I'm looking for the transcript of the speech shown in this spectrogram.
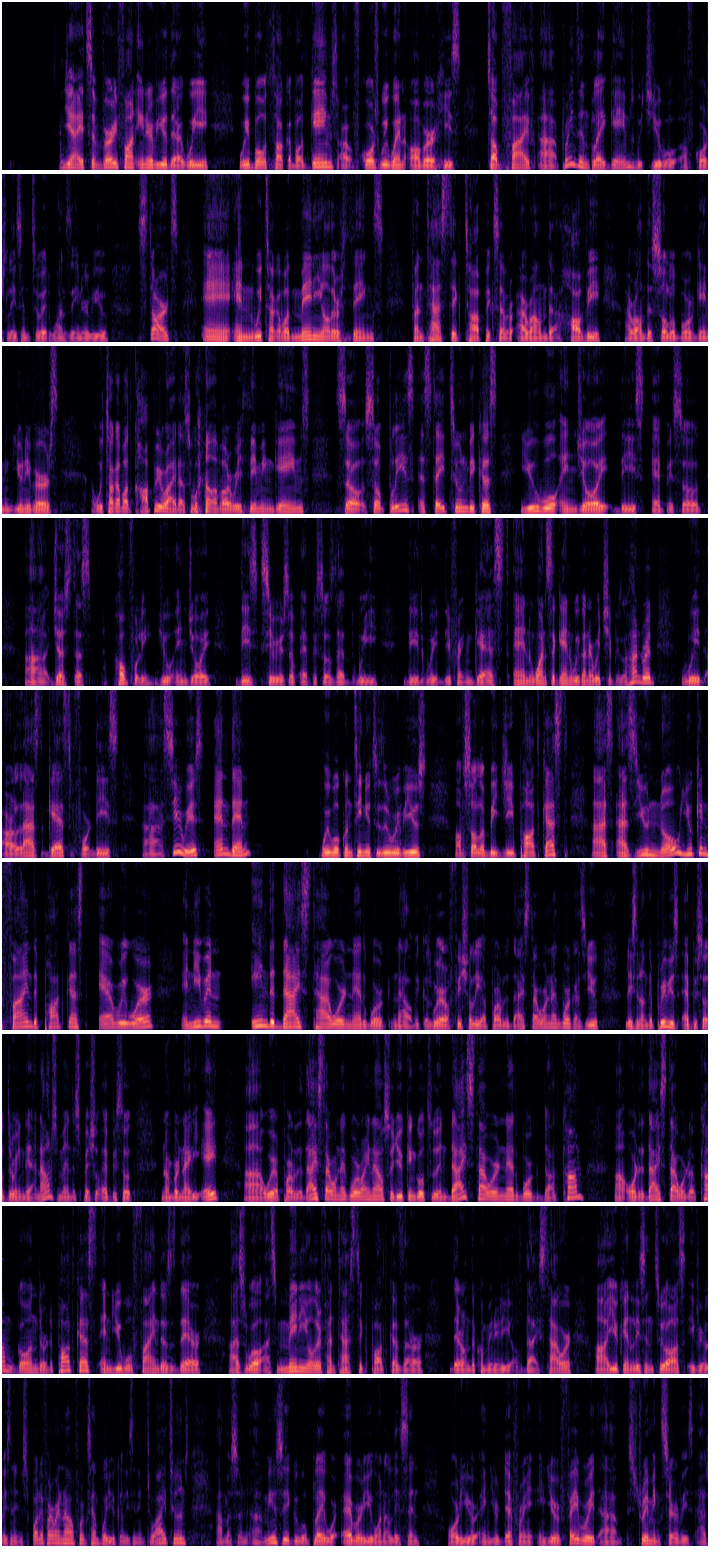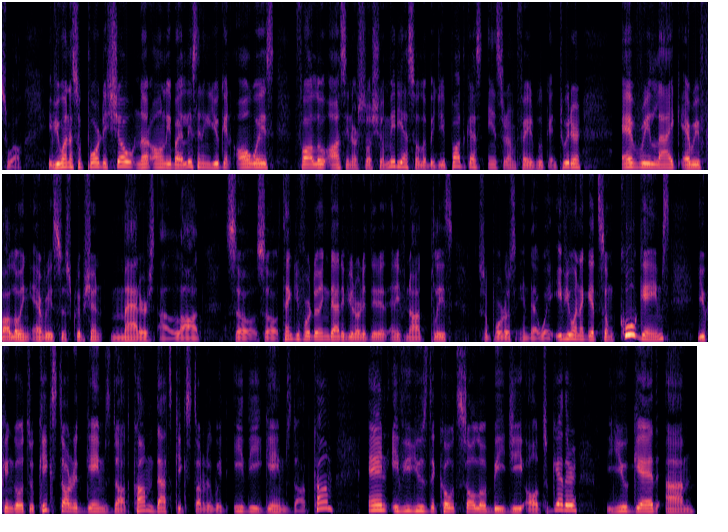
yeah, it's a very fun interview that we we both talk about games. Uh, Of course, we went over his top five uh, print and play games, which you will of course listen to it once the interview starts, and, and we talk about many other things. Fantastic topics around the hobby, around the solo board gaming universe. We talk about copyright as well, about retheming games. So so please stay tuned because you will enjoy this episode uh, just as hopefully you enjoy this series of episodes that we did with different guests. And once again, we're going to reach episode 100 with our last guest for this uh, series. And then we will continue to do reviews of Solo BG podcast. As as you know, you can find the podcast everywhere and even in the Dice Tower network now because we're officially a part of the Dice Tower network. As you listen on the previous episode during the announcement, the special episode number 98, uh, we're a part of the Dice Tower network right now. So you can go to the dicetowernetwork.com uh, or the dicetower.com, go under the podcast, and you will find us there as well as many other fantastic podcasts that are there on the community of Dice Tower. Uh, you can listen to us if you're listening to Spotify right now, for example. You can listen into iTunes, Amazon uh, Music, Google Play, wherever you want to listen, or your and your different in your favorite um, streaming service as well. If you want to support the show, not only by listening, you can always follow us in our social media, Solo BG Podcast, Instagram, Facebook, and Twitter every like every following every subscription matters a lot so so thank you for doing that if you already did it and if not please support us in that way. If you want to get some cool games you can go to kickstartedgames.com that's kickstarted with edgames.com and if you use the code solo bg altogether you get um,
